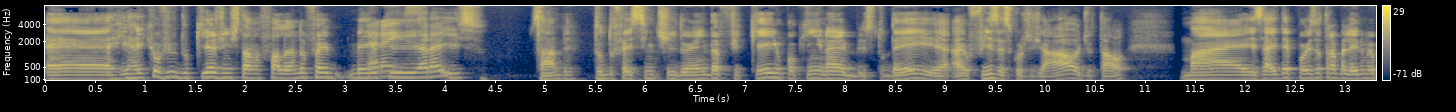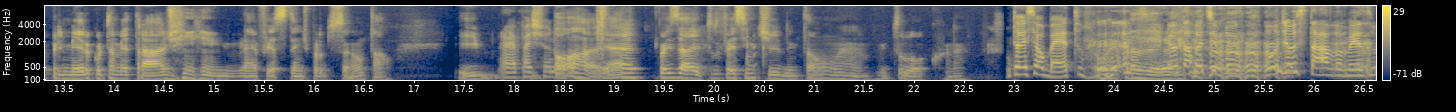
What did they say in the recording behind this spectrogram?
é, e aí que eu vi do que a gente estava falando, foi meio Era que isso. era isso, sabe? Tudo fez sentido. Eu ainda fiquei um pouquinho, né, estudei, aí eu fiz esse curso de áudio e tal, mas aí depois eu trabalhei no meu primeiro curta-metragem, né, fui assistente de produção e tal. E É, apaixonou. Porra, é, pois é, tudo fez sentido, então é muito louco, né? Então esse é o Beto. Oi, prazer. Eu tava, tipo, onde eu estava mesmo.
